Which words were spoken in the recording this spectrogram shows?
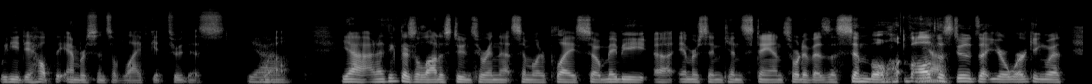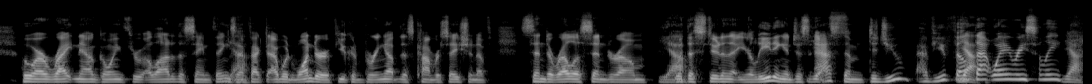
we need to help the Emersons of life get through this. Yeah. well. Yeah, and I think there's a lot of students who are in that similar place. So maybe uh, Emerson can stand sort of as a symbol of all Yeah. the students that you're working with who are right now going through a lot of the same things. Yeah. In fact, I would wonder if you could bring up this conversation of Cinderella syndrome Yeah. with the student that you're leading and just Yes. ask them, "Did you have you felt that way recently?" Yeah.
